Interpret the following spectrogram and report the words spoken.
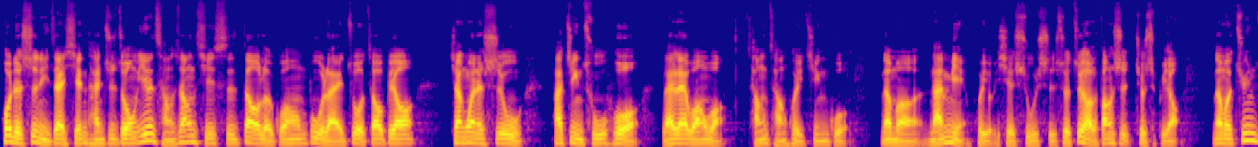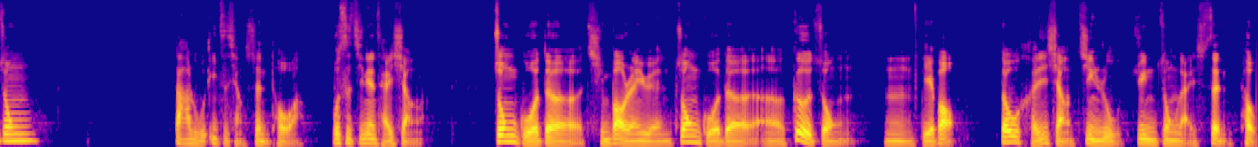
或者是你在闲谈之中，因为厂商其实到了国防部来做招标相关的事务，他进出货来来往往，常常会经过。那么难免会有一些疏失，所以最好的方式就是不要。那么军中大陆一直想渗透啊，不是今天才想啊。中国的情报人员，中国的呃各种嗯谍报都很想进入军中来渗透。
